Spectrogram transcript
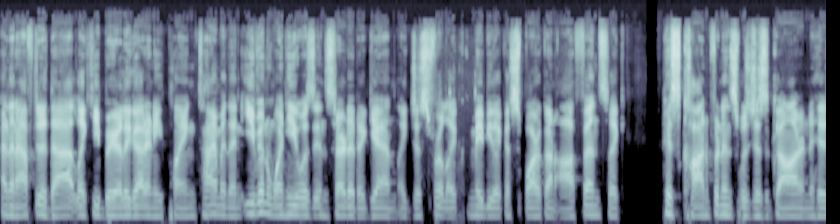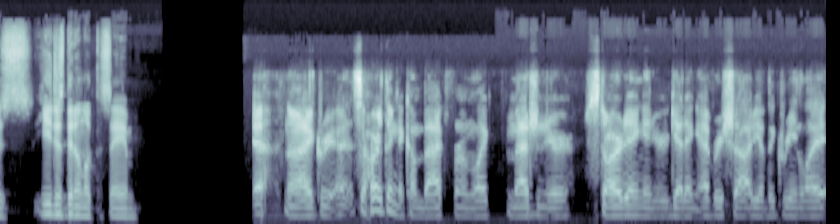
And then after that, like he barely got any playing time. And then even when he was inserted again, like just for like maybe like a spark on offense, like his confidence was just gone and his he just didn't look the same. Yeah, no, I agree. It's a hard thing to come back from. Like, imagine you're starting and you're getting every shot. You have the green light.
